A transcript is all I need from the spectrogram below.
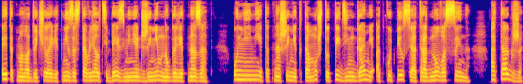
Этот молодой человек не заставлял тебя изменять жене много лет назад. Он не имеет отношения к тому, что ты деньгами откупился от родного сына, а также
